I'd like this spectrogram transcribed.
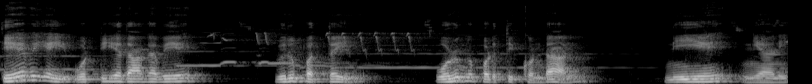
தேவையை ஒட்டியதாகவே விருப்பத்தை ஒழுங்குபடுத்தி கொண்டால் நீயே ஞானி.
